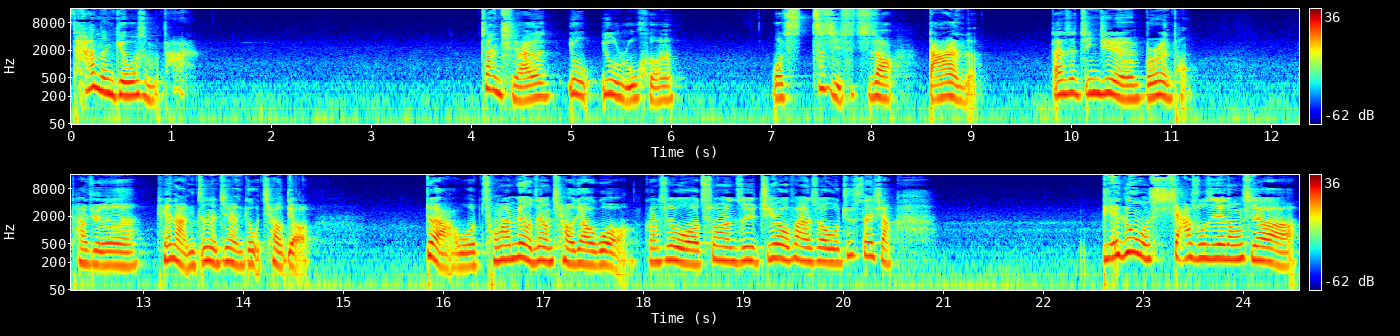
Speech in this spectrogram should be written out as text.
他能给我什么答案？站起来了又又如何呢？我自己是知道答案的，但是经纪人不认同，他觉得天哪，你真的竟然给我翘掉了！对啊，我从来没有这样翘掉过。可是我吃完这鸡肉饭的时候，我就是在想，别跟我瞎说这些东西了。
